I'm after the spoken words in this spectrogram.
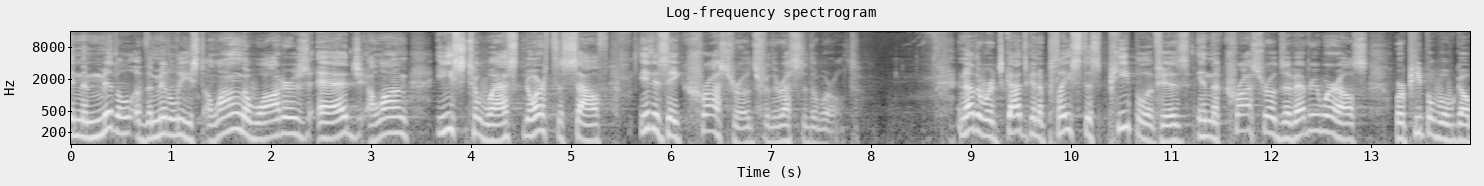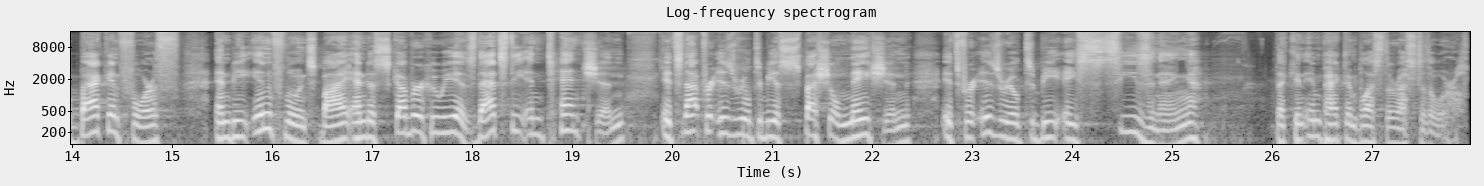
in the middle of the Middle East, along the water's edge, along east to west, north to south. It is a crossroads for the rest of the world. In other words, God's going to place this people of His in the crossroads of everywhere else where people will go back and forth and be influenced by and discover who He is. That's the intention. It's not for Israel to be a special nation, it's for Israel to be a seasoning that can impact and bless the rest of the world.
